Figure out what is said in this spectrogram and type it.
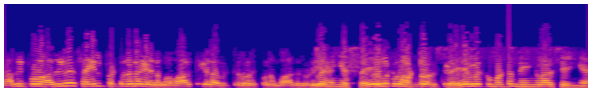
அது இப்போ அதுவே செயல்பட்டதுன்னா நம்ம வார்த்தைகளா விட்டுருவோம் இப்போ நம்ம அதனுடைய நீங்க செயலுக்கு மட்டும் செயலுக்கு மட்டும் நீங்களா செய்யுங்க.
